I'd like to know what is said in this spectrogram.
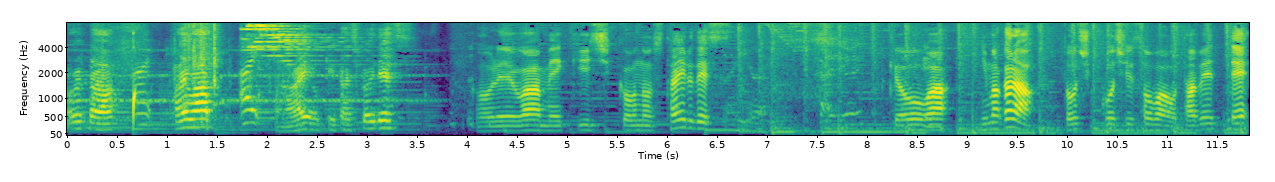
かった？はいははい、オッケー、賢いです。これはメキシコのスタイルです。今日は今から年越しそばを食べて、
